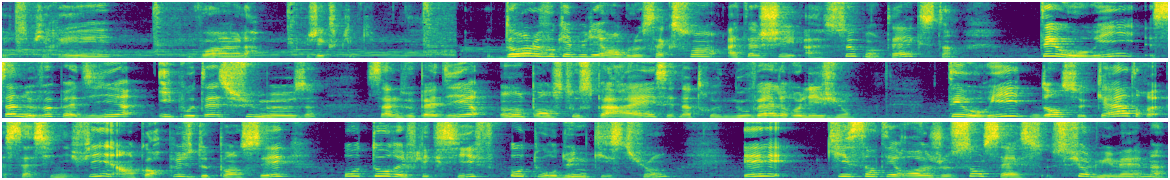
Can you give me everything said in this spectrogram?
expirez, voilà, j'explique. Dans le vocabulaire anglo-saxon attaché à ce contexte, théorie, ça ne veut pas dire hypothèse fumeuse. Ça ne veut pas dire on pense tous pareil, c'est notre nouvelle religion. Théorie, dans ce cadre, ça signifie un corpus de pensée auto-réflexif autour d'une question et qui s'interroge sans cesse sur lui-même,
